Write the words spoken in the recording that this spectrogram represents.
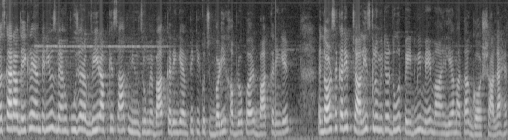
नमस्कार, आप देख रहे हैं एमपी न्यूज़ मैं हूँ पूजा रघुवीर। आपके साथ न्यूज़ रूम में बात करेंगे एमपी की कुछ बड़ी खबरों पर बात करेंगे। इंदौर से करीब 40 किलोमीटर दूर पेडमी में माँ अहिल्या माता गौशाला है।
